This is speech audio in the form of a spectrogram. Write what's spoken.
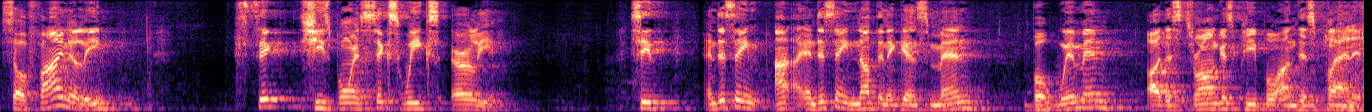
So finally, six, she's born six weeks early. See, and this ain't and this ain't nothing against men, but women are the strongest people on this planet.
